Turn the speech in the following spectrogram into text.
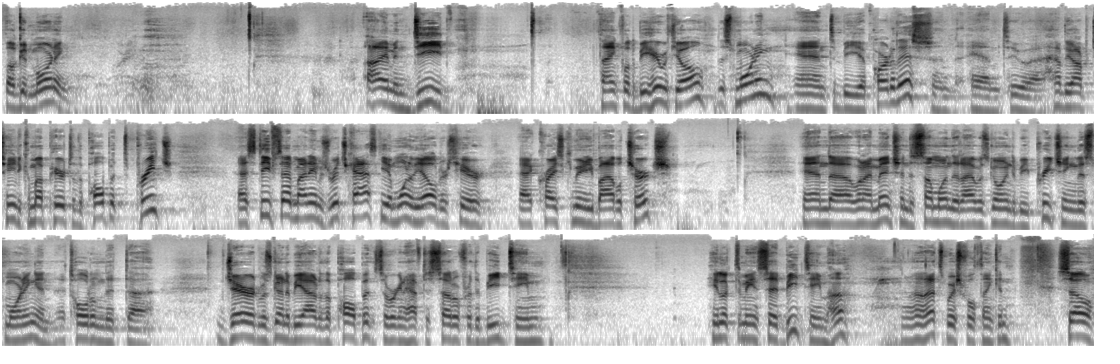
Well, good morning. I am indeed thankful to be here with you all this morning and to be a part of this and, and to uh, have the opportunity to come up here to the pulpit to preach. As Steve said, my name is Rich Caskey. I'm one of the elders here at Christ Community Bible Church. And uh, when I mentioned to someone that I was going to be preaching this morning, and I told him that uh, Jared was going to be out of the pulpit, so we're going to have to settle for the bead team. He looked at me and said, Bead team, huh? Well, that's wishful thinking. So,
